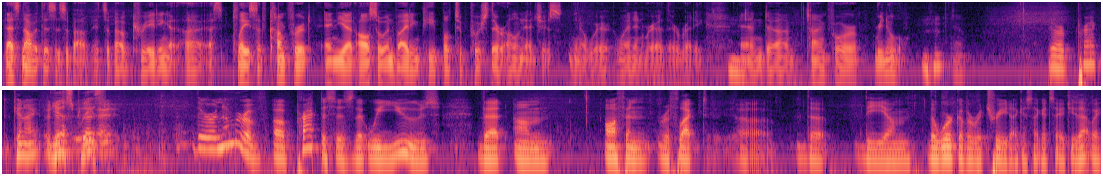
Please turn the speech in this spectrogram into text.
That's not what this is about. It's about creating a, a, a place of comfort and yet also inviting people to push their own edges, you know, where, when and where they're ready. Mm-hmm. And um, time for renewal. Mm-hmm. Yeah. There are practice. Can I? Just, yes, please. Uh, there are a number of uh, practices that we use that um, often reflect uh, the the um, the work of a retreat. I guess I could say it to you that way.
